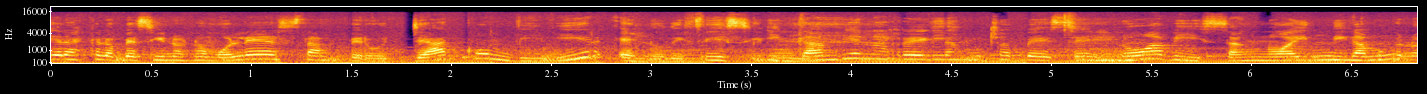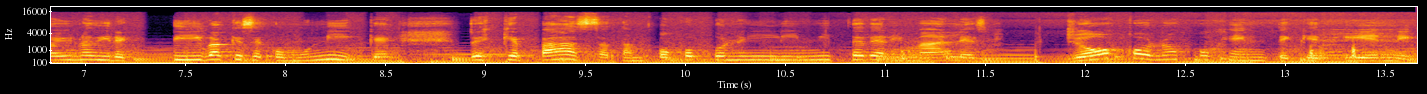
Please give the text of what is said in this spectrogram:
vieras que los vecinos no molestan, pero ya convivir es lo difícil. Y cambian las reglas muchas veces, no avisan, no hay, digamos que no hay una directiva que se comunique. Entonces, ¿qué pasa? Tampoco ponen límite de animales. Yo conozco gente que tiene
